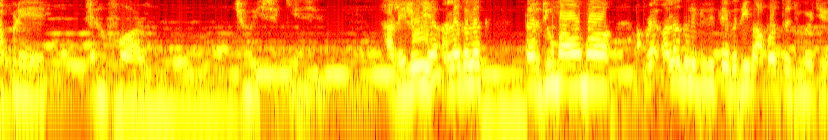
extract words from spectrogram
આપણે એનું ફળ જોઈ શકીએ છીએ. હાલેલુયા અલગ અલગ તર્જુમાઓમાં આપણે અલગ અલગ રીતે બધી બાબતો જોઈએ છે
